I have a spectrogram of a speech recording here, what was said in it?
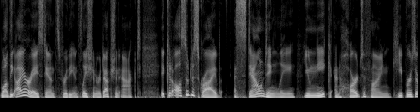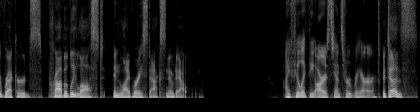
While the IRA stands for the Inflation Reduction Act, it could also describe astoundingly unique and hard to find keepers of records, probably lost in library stacks, no doubt. I feel like the R stands for rare. It does.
